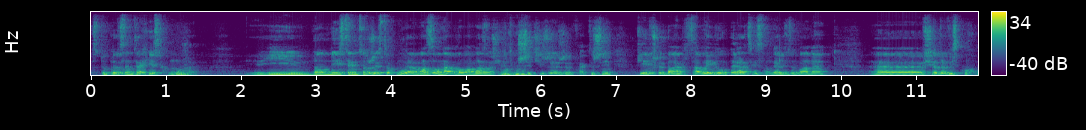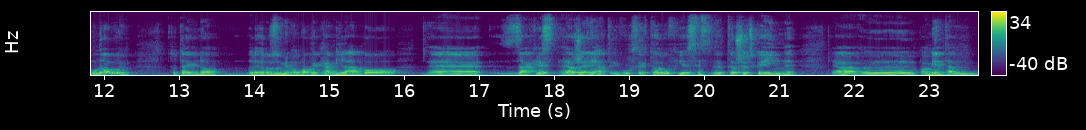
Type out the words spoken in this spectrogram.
w 100% jest w chmurze. I no, nie jest tajemnicą, że jest to chmura Amazona, bo Amazon się w tym szczyci, że, że faktycznie pierwszy bank, całe jego operacje są realizowane e, w środowisku chmurowym. Tutaj no, rozumiem obawy Kamila, bo e, zakres rażenia tych dwóch sektorów jest e, troszeczkę inny. Ja e, pamiętam,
